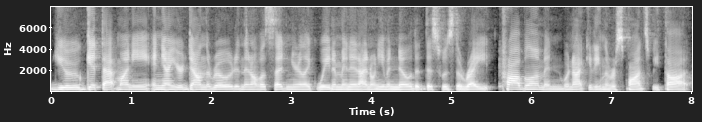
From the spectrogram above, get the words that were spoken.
you get that money and now you're down the road and then all of a sudden you're like wait a minute i don't even know that this was the right problem and we're not getting the response we thought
